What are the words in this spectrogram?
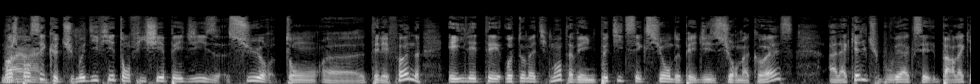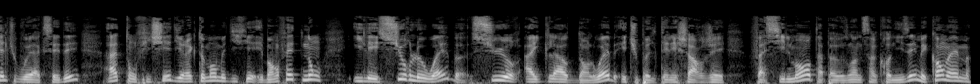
Moi, je pensais ouais. que tu modifiais ton fichier Pages sur ton euh, téléphone et il était automatiquement, tu avais une petite section de Pages sur macOS à laquelle tu pouvais accéder, par laquelle tu pouvais accéder à ton fichier directement modifié. Et ben en fait non, il est sur le web, sur iCloud dans le web et tu peux le télécharger facilement. T'as pas besoin de synchroniser, mais quand même,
